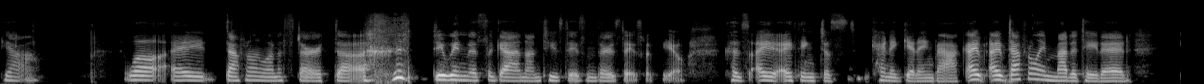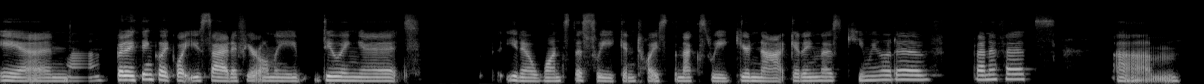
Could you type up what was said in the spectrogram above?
Yeah. Well i definitely want to start uh, doing this again on tuesdays and thursdays with you because I, I think just kind of getting back I've, I've definitely meditated and uh-huh. but i think like what you said if you're only doing it you know once this week and twice the next week you're not getting those cumulative benefits um,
